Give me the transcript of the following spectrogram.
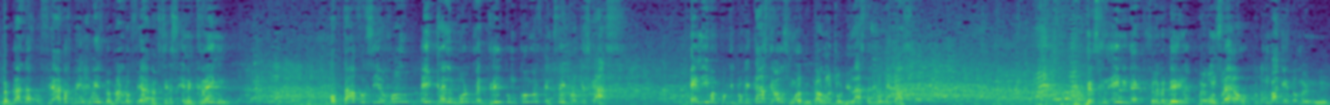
Bij Blandas op verjaardag ben je geweest. Bij Blanda op verjaardag zitten ze in een kring. Op tafel zie je gewoon één kleine bord met drie komkommers en twee blokjes kaas. En iemand pakt die blokje kaas, die anders moeilijk. Galojo, die laatste blokje kaas. Er is geen één die denkt, zullen we delen? Bij ons wel. Katong bakje, toch? Maar nee.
